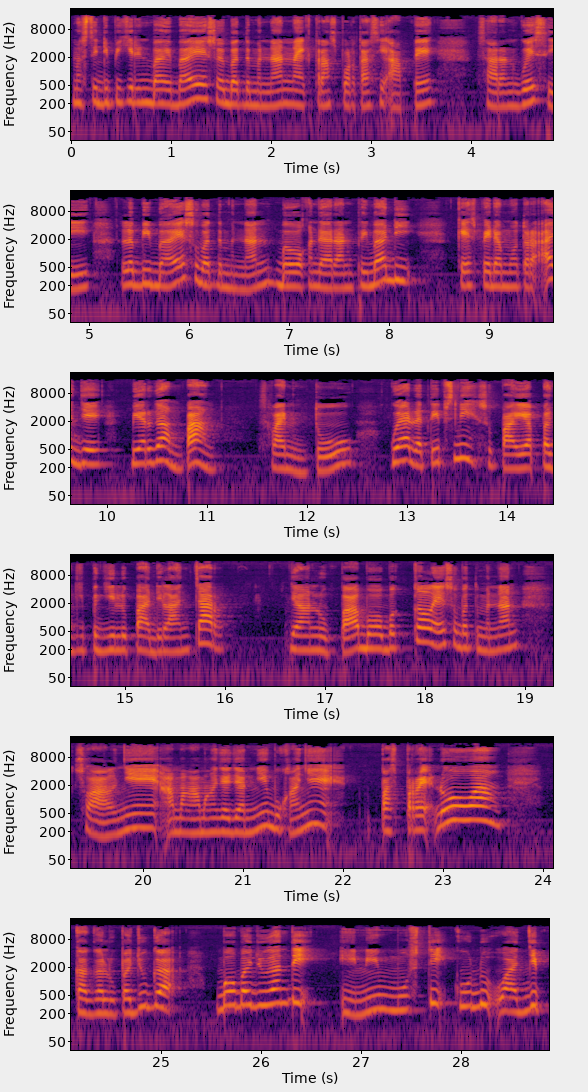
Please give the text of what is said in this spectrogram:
Mesti dipikirin baik-baik sobat demenan naik transportasi AP. Saran gue sih, lebih baik sobat demenan bawa kendaraan pribadi, kayak sepeda motor aja, biar gampang. Selain itu, gue ada tips nih supaya pergi-pergi lupa dilancar. Jangan lupa bawa bekal ya sobat temenan. Soalnya amang-amang jajannya bukannya pas perek doang. Kagak lupa juga bawa baju ganti. Ini mesti kudu wajib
